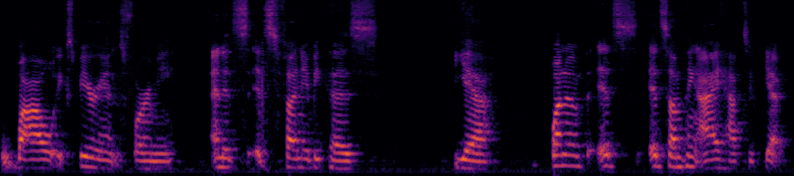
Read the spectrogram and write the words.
wow experience for me. And it's it's funny because yeah, one of it's it's something I have to get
